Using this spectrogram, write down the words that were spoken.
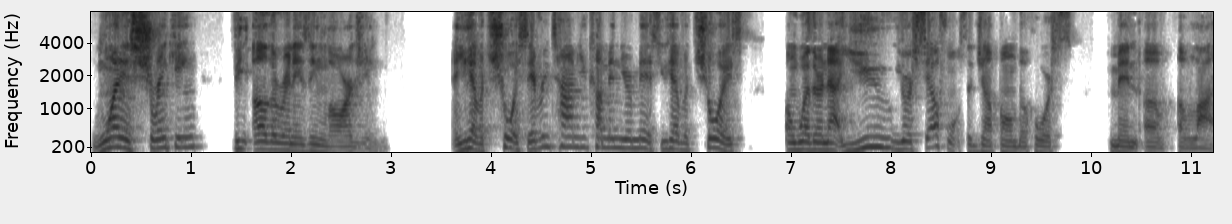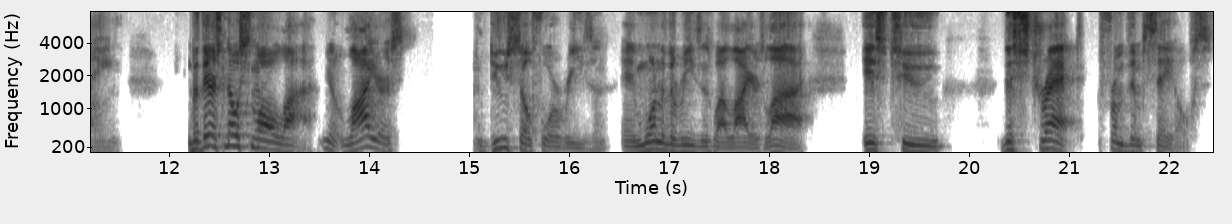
One is shrinking, the other one is enlarging. And you have a choice. Every time you come in your midst, you have a choice on whether or not you yourself wants to jump on the horsemen of, of lying. But there's no small lie. You know, liars do so for a reason. And one of the reasons why liars lie is to distract from themselves.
